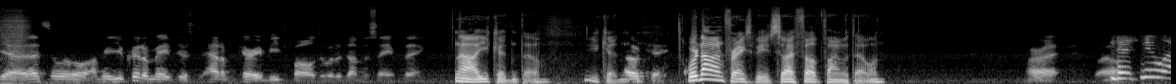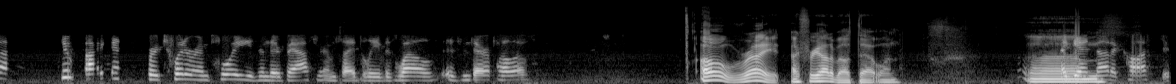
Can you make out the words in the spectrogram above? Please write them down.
Yeah, that's a little. I mean, you could have made just had them carry beach balls. It would have done the same thing. No, you couldn't though. You couldn't. Okay. We're not on Frank's Speech, so I felt fine with that one. All right. Well, There's new uh, new guidance for Twitter employees in their bathrooms, I believe, as well. Isn't there, Apollo? Oh, right. I forgot about that one. Um, Again, not a costume.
